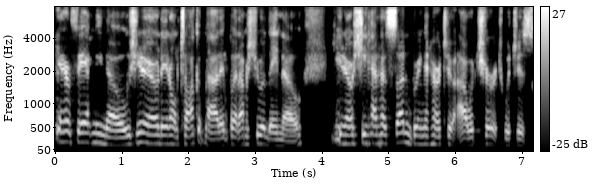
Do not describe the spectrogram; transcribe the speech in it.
her family knows, you know, they don't talk about it, but I'm sure they know. You know, she had her son bringing her to our church, which is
